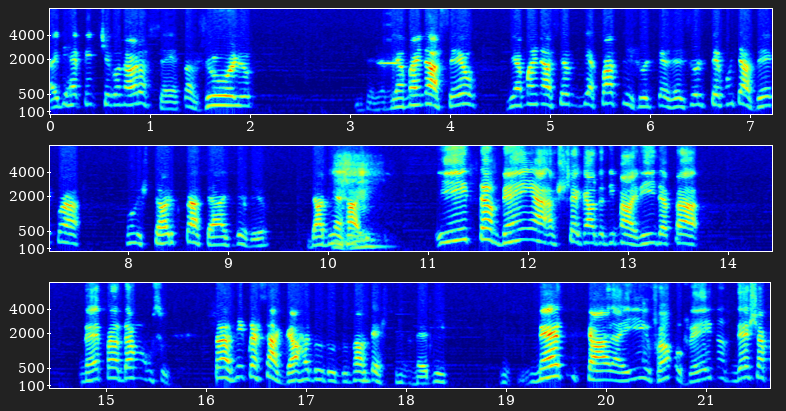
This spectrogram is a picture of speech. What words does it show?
Aí de repente chegou na hora certa, julho. entendeu? Minha mãe nasceu, minha mãe nasceu no dia 4 de julho, quer dizer, julho tem muito a ver com, a, com o histórico para trás, entendeu? Da minha Uhum. raiz. E também a chegada de Marília para né, para dar um para vir com essa garra do, do, do nordestino, né? De mete cara aí, vamos ver, não deixa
